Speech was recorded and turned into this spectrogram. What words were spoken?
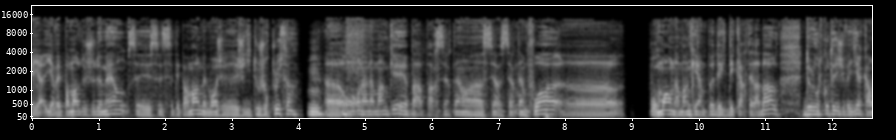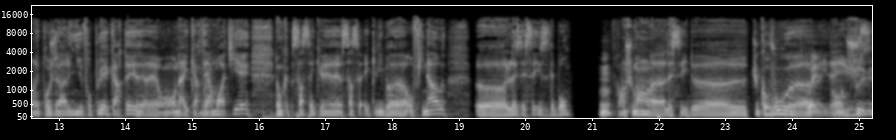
Il y, avait pas mal de jeux de main, c'était pas mal, mais moi je, dis toujours plus. Hein. Mmh. On, en a manqué par, par certains, certaines fois pour moi, on a manqué un peu d'écarter la balle. De l'autre côté, je vais dire, quand on est proche de la ligne, il faut plus écarter. Euh, on a écarté à moitié. Donc ça, ça s'équilibre euh, au final. Euh, les essais, ils étaient bons. Mmh. Franchement, l'essai de Tukovu, il est juste,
